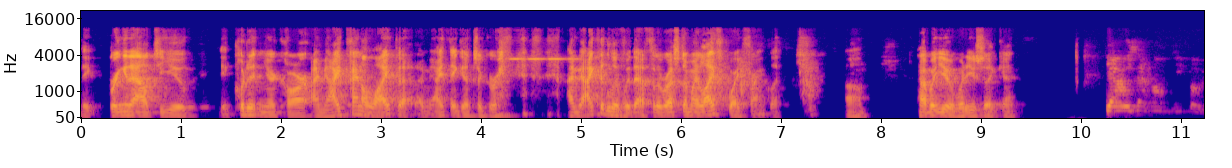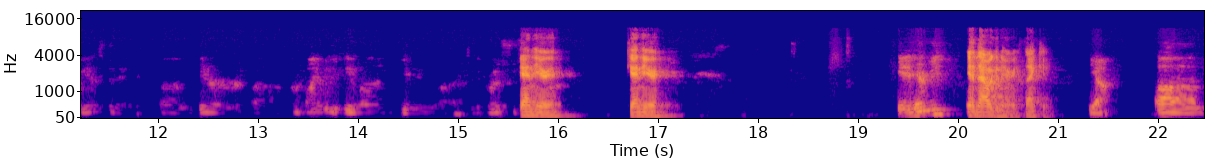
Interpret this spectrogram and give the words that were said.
they bring it out to you, they put it in your car. I mean, I kind of like that. I mean, I think it's a great, I mean, I could live with that for the rest of my life, quite frankly. Um, how about you? What do you say, Ken? Yeah, I was at Home Depot yesterday. Uh, we did our, uh, our bi-weekly run to, uh, to the grocery. Can't hear you. Can't hear you. Can you hear me? Yeah, now we can hear you. Thank you. Um,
